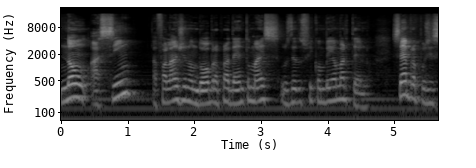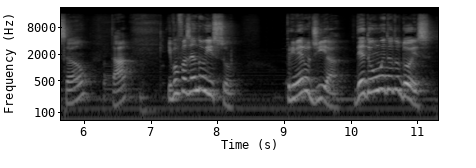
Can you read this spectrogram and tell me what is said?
não assim, a falange não dobra para dentro, mas os dedos ficam bem a martelo sempre a posição, tá? E vou fazendo isso. Primeiro dia, dedo 1 um e dedo 2.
